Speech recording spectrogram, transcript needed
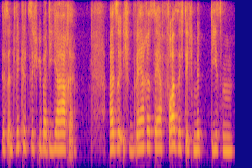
Das entwickelt sich über die Jahre. Also ich wäre sehr vorsichtig mit diesem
